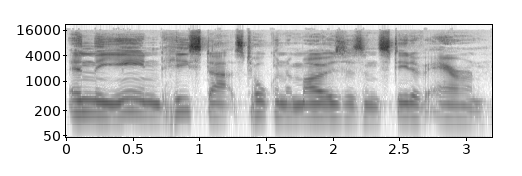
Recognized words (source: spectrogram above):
In the end, he starts talking to Moses instead of Aaron.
